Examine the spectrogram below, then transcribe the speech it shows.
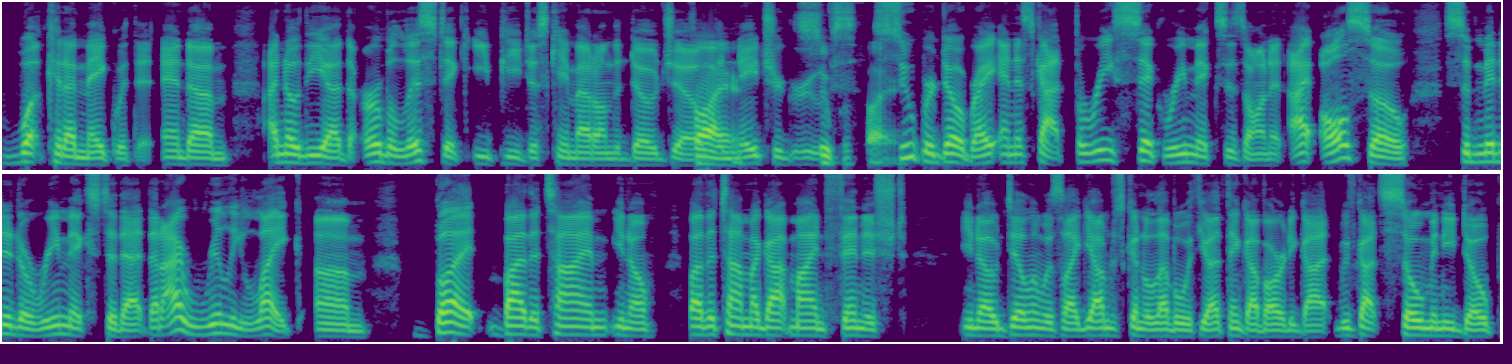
What could I make with it? And um, I know the uh, the herbalistic EP just came out on the dojo, Fire. the Nature Grooves, Super fire. super dope, right? And it's got three sick remixes on it. I also submitted a remix to that that I really like. Um, but by the time you know, by the time I got mine finished, you know, Dylan was like, "Yeah, I'm just gonna level with you. I think I've already got. We've got so many dope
